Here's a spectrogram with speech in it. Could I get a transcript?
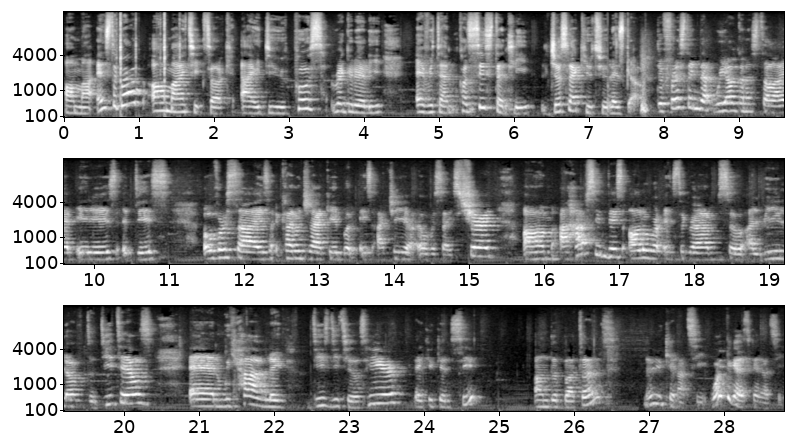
on my Instagram or my TikTok. I do post regularly every time consistently just like YouTube. Let's go. The first thing that we are gonna start it is this oversized kind of jacket but it's actually an oversized shirt. Um, I have seen this all over Instagram so I really love the details. And we have like these details here like you can see on the buttons. No you cannot see. What you guys cannot see?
